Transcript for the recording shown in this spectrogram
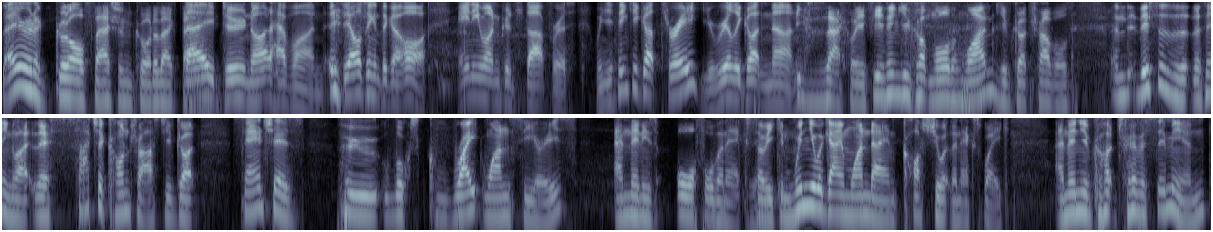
They are in a good old fashioned quarterback They do not have one. It's, the old It's- thing to go. Oh, anyone could start for us. When you think you got three, you really got none. Exactly. If you think you've got more than one, you've got troubles. And th- this is the, the thing. Like, there's such a contrast. You've got Sanchez, who looks great one series and then is awful the next. So he can win you a game one day and cost you it the next week. And then you've got Trevor Siemian,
